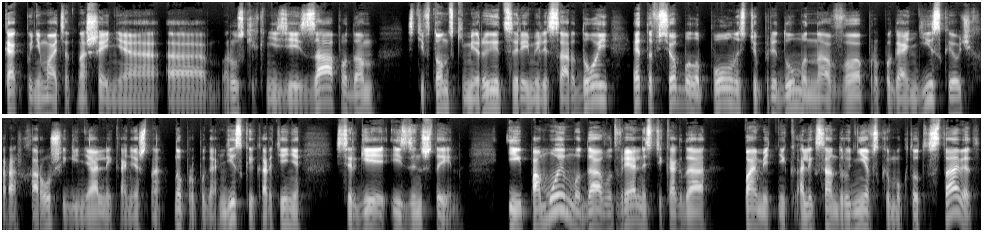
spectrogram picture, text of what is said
как понимать отношения э, русских князей с Западом, с тевтонскими рыцарями или с Ордой. Это все было полностью придумано в пропагандистской, очень хоро- хорошей, гениальной, конечно, но пропагандистской картине Сергея Эйзенштейна. И, по-моему, да, вот в реальности, когда памятник Александру Невскому кто-то ставит,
